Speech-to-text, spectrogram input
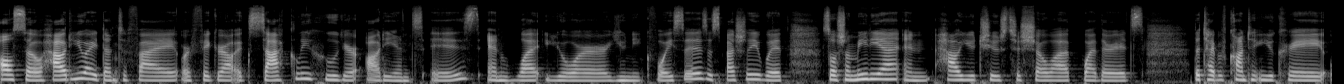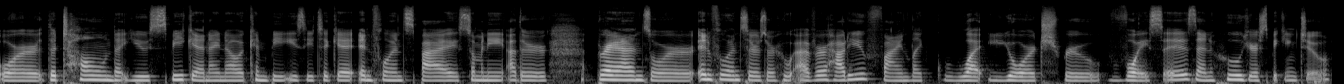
also, how do you identify or figure out exactly who your audience is and what your unique voice is, especially with social media and how you choose to show up, whether it's the type of content you create or the tone that you speak in. I know it can be easy to get influenced by so many other brands or influencers or whoever. How do you find like what your true voice is and who you're speaking to?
